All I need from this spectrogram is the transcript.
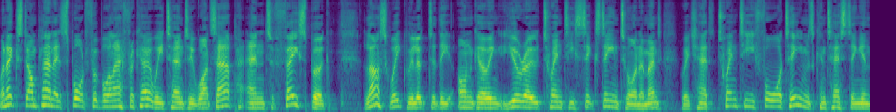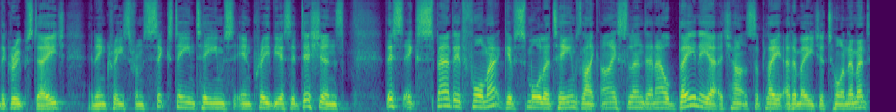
Well, next on Planet Sport Football Africa, we turn to WhatsApp and to Facebook. Last week, we looked at the ongoing Euro 2016 tournament, which had 24 teams contesting in the group stage, an increase from 16 teams in previous editions. This expanded format gives smaller teams like Iceland and Albania a chance to play at a major tournament,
